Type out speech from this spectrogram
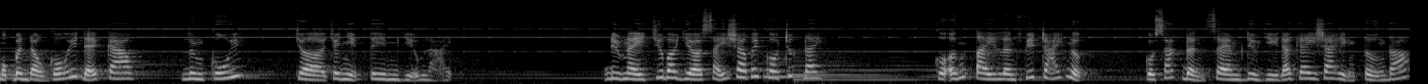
Một bên đầu gối để cao, lưng cúi, chờ cho nhịp tim dịu lại. Điều này chưa bao giờ xảy ra với cô trước đây. Cô ấn tay lên phía trái ngực. Cô xác định xem điều gì đã gây ra hiện tượng đó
